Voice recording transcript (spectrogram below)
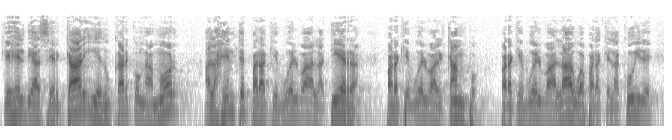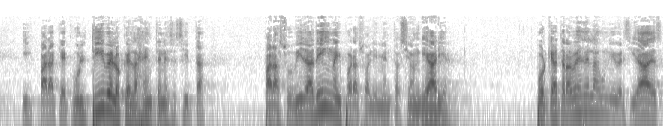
que es el de acercar y educar con amor a la gente para que vuelva a la tierra, para que vuelva al campo, para que vuelva al agua, para que la cuide y para que cultive lo que la gente necesita para su vida digna y para su alimentación diaria. Porque a través de las universidades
